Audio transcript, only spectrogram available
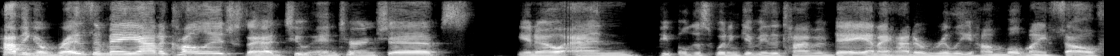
having a resume out of college because I had two internships, you know, and people just wouldn't give me the time of day and I had to really humble myself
